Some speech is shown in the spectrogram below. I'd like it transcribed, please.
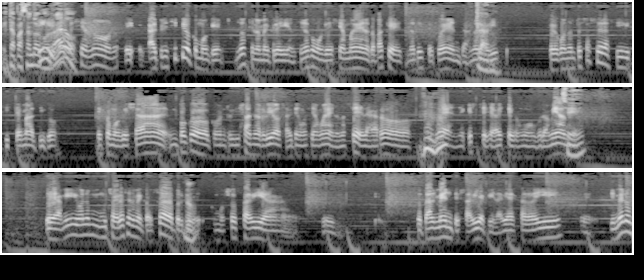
está pasando algo no, raro. me decían, no, no. Eh, al principio como que, no es que no me creían, sino como que decían, bueno, capaz que no te diste cuenta, no Claro. la viste. Pero cuando empezó a ser así sistemático, es como que ya un poco con risas nerviosas, ¿viste? como decían, bueno, no sé, le agarró un duende, qué sé yo, viste, como bromeando. Sí, Eh, a mí igual mucha gracia no me causaba porque No. como yo sabía, eh, totalmente sabía que la había dejado ahí, eh, primero em-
